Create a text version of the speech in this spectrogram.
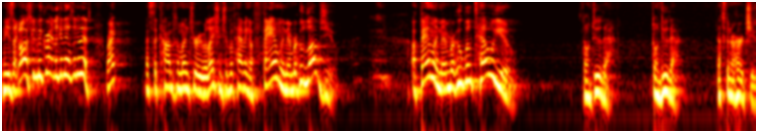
he's like, oh, it's going to be great. Look at this. Look at this. Right? That's the complementary relationship of having a family member who loves you, a family member who will tell you, don't do that. Don't do that. That's going to hurt you.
